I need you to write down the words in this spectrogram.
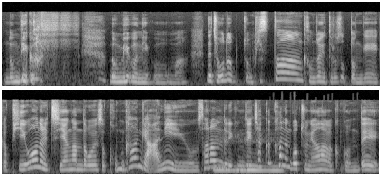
논비건 논비건이고 막. 근데 저도 좀 비슷한 감정이 들었었던 게 그러니까 비건을 지향한다고 해서 건강한 게 아니에요. 사람들이 음, 굉장히 음, 착각하는 것 중에 하나가 그건데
